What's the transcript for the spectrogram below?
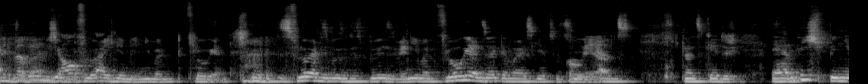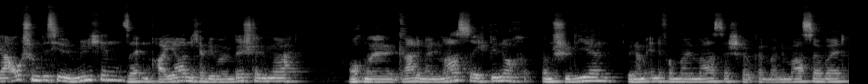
Deine ich nenne mich auch Flo. Eigentlich nennt mich niemand Florian. Das Florian ist immer so das Böse. Wenn jemand Florian sagt, dann weiß ich jetzt wird's Oh, ja. ernst. Ganz kritisch. Ähm, ich bin ja auch schon ein bisschen in München, seit ein paar Jahren. Ich habe hier meinen Bachelor gemacht. Auch mein, gerade meinen Master. Ich bin noch am Studieren, bin am Ende von meinem Master, schreibe gerade meine Masterarbeit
